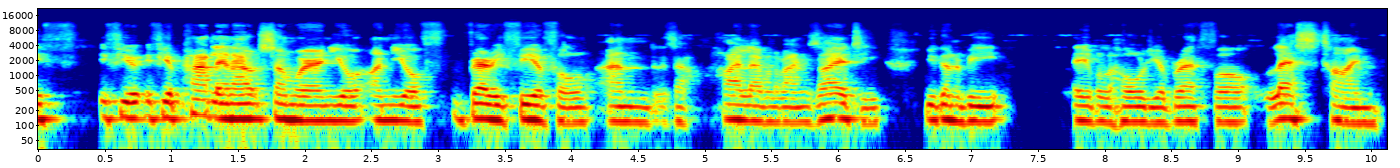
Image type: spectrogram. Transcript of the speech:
if if you if you're paddling out somewhere and you're and you're very fearful and there's a high level of anxiety, you're going to be able to hold your breath for less time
